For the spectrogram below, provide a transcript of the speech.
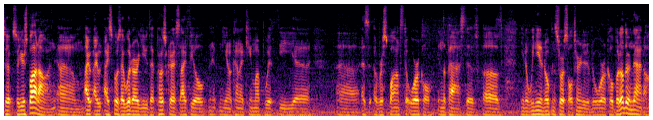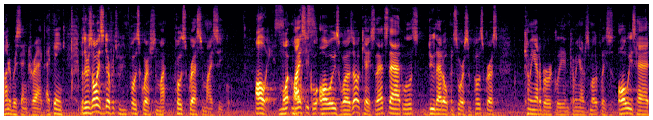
so, so you're spot on. Um, I, I, I, suppose I would argue that Postgres, I feel, you know, kind of came up with the, uh, uh, as a response to Oracle in the past of, of, you know, we need an open source alternative to Oracle. But other than that, 100% correct. I think. But there's always a difference between Postgres and, My, Postgres and MySQL. Always. My, MySQL always was, okay, so that's that, well, let's do that open source. And Postgres, coming out of Berkeley and coming out of some other places, always had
